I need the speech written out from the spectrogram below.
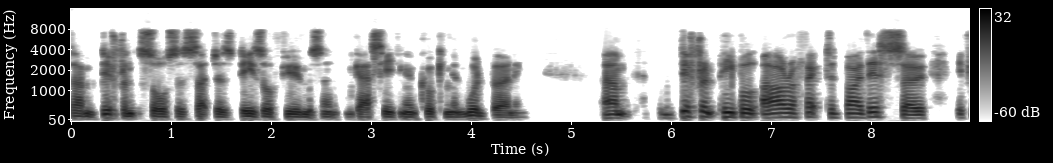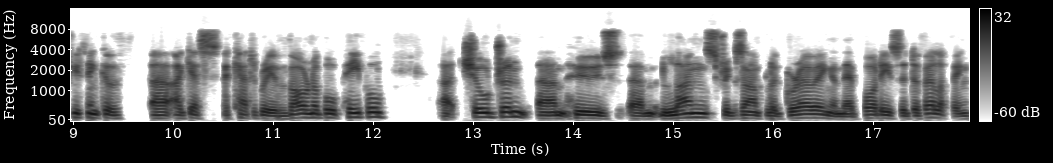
um, different sources such as diesel fumes and gas heating and cooking and wood burning. Um, different people are affected by this. So, if you think of, uh, I guess, a category of vulnerable people, uh, children um, whose lungs, for example, are growing and their bodies are developing,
